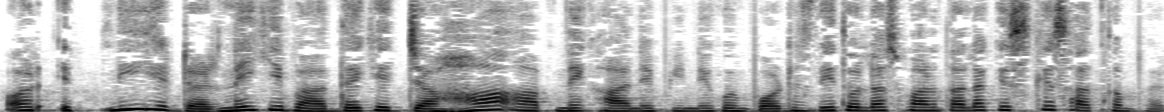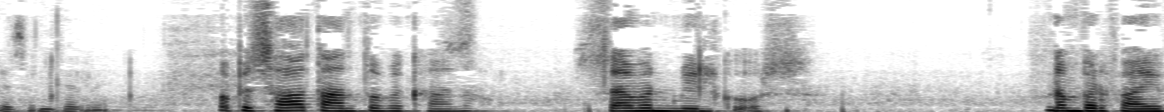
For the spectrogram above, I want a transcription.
اور اتنی یہ ڈرنے کی بات ہے کہ جہاں آپ نے کھانے پینے کو امپورٹینس دی تو اللہ سبحانہ تعالیٰ کس کے ساتھ کمپیرزن کر رہے ہیں؟ اور پھر سات آنتوں میں کھانا۔ Seven meal course number five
